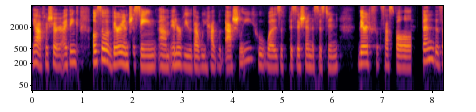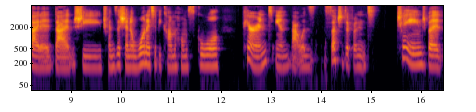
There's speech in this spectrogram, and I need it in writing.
Yeah, for sure. I think also a very interesting um, interview that we had with Ashley, who was a physician assistant, very successful, then decided that she transitioned and wanted to become a homeschool parent. And that was such a different change, but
